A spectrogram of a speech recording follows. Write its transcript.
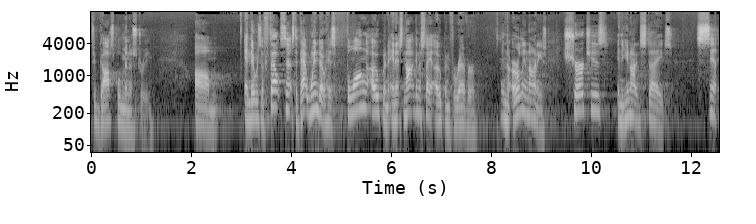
to gospel ministry. Um, and there was a felt sense that that window has flung open and it's not going to stay open forever. In the early 90s, churches in the United States sent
